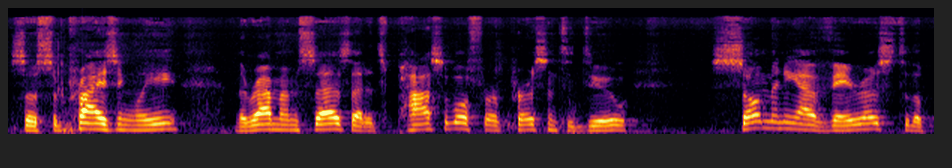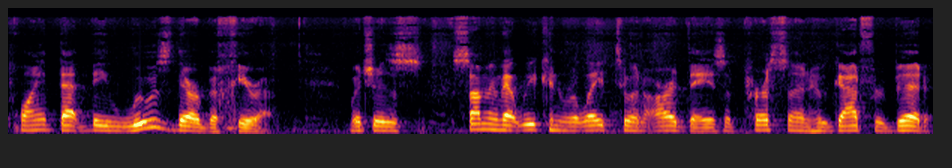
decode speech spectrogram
So surprisingly, the Rambam says that it's possible for a person to do so many averos to the point that they lose their bechira, which is something that we can relate to in our days. A person who, God forbid,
